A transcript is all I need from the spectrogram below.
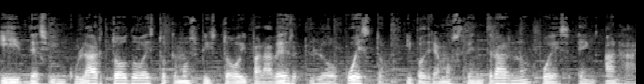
y desvincular todo esto que hemos visto hoy para ver lo opuesto y podríamos centrarnos pues en Anna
